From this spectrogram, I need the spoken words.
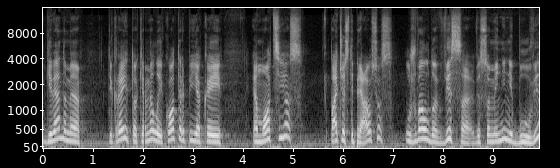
gyvename tikrai tokiame laikotarpyje, kai emocijos pačios stipriausios užvaldo visą visuomeninį būvį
